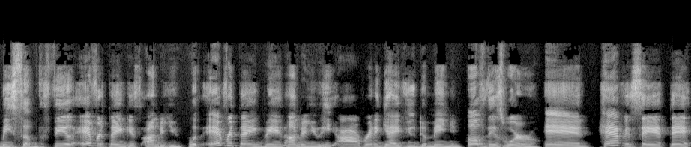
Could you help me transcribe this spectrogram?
beasts of the field, everything is under you. With everything being under you, he already gave you dominion of this world. And having said that,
